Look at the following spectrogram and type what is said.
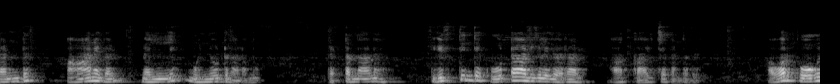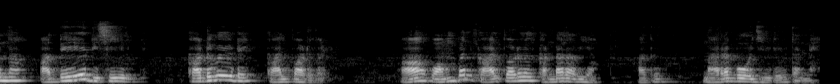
രണ്ട് ആനകൾ മെല്ലെ മുന്നോട്ട് നടന്നു. പെട്ടെന്നാണ് ഗ്രിഫ്റ്റിന്റെ കൂട്ടാളികളിൽ ഒരാൾ ആ കാഴ്ച കണ്ടത്. അവർ പോകുന്ന അതേ ദിശയിൽ കടുവയുടെ കാൽപ്പാടുകൾ. ആ വമ്പൻ കാൽപ്പാടുകൾ കണ്ടാൽ അറിയാം അത് നരഭോജിയുടെ തന്നെ.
